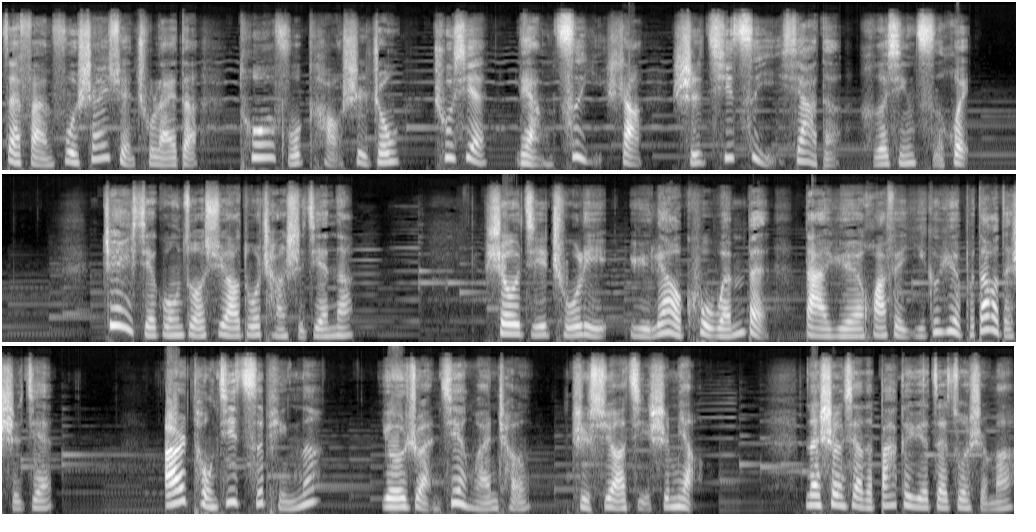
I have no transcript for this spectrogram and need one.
再反复筛选出来的托福考试中出现两次以上、十七次以下的核心词汇。这些工作需要多长时间呢？收集处理语料库文本大约花费一个月不到的时间，而统计词频呢，由软件完成，只需要几十秒。那剩下的八个月在做什么？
